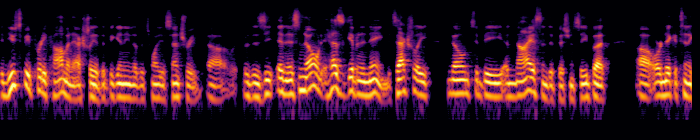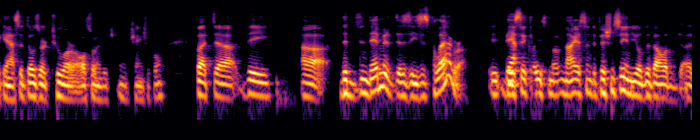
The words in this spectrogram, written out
it used to be pretty common actually at the beginning of the 20th century. Uh, and it's known; it has given a name. It's actually known to be a niacin deficiency, but uh, or nicotinic acid; those are two are also inter- interchangeable. But uh, the uh, the name of the disease is pellagra, it basically, it's niacin deficiency, and you'll develop uh,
